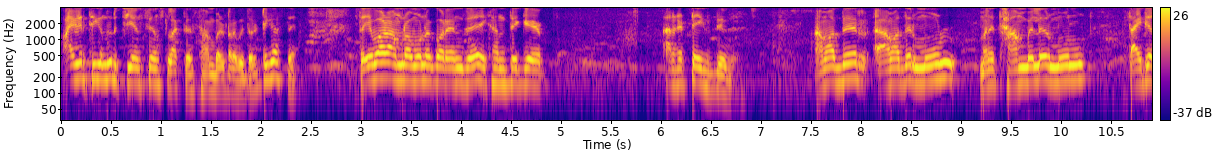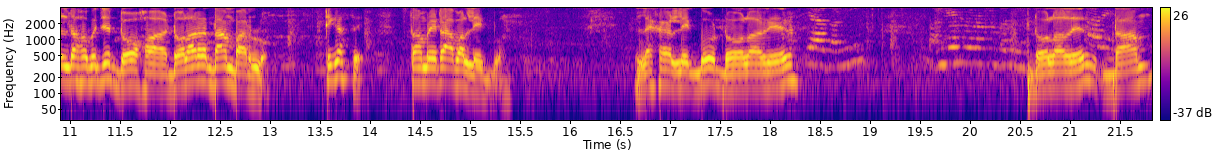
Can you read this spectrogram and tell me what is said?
আগের থেকে কিন্তু চেঞ্জ চেঞ্জ লাগতেছে থাম্বেলটার ভিতরে, ঠিক আছে? তো এবার আমরা মনে করেন যে এখান থেকে আরেকটা টেক্সট দেব। আমাদের আমাদের মূল মানে থাম্বেলের মূল টাইটেলটা হবে যে ড- ডলারের দাম বাড়লো, ঠিক আছে? তো আমরা এটা আবার লিখব। লেখা, লিখব ডলারের ডলারের দাম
